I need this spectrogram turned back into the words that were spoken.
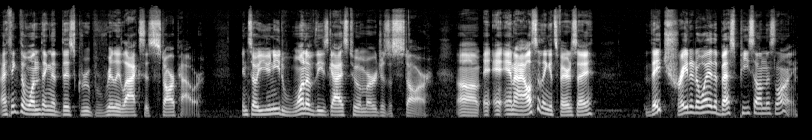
I think the one thing that this group really lacks is star power, and so you need one of these guys to emerge as a star. Um, and, and I also think it's fair to say they traded away the best piece on this line.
